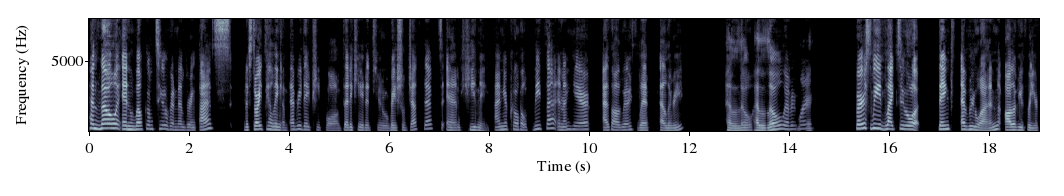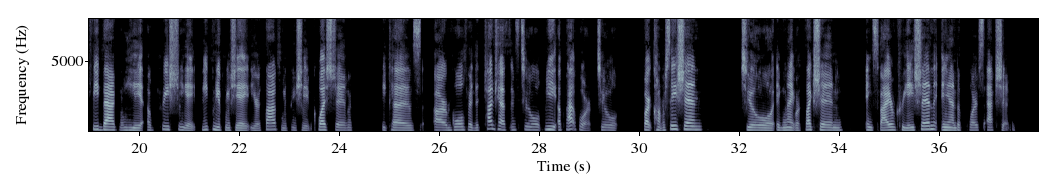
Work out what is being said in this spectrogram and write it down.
Hello, and welcome to Remembering Us, the storytelling of everyday people dedicated to racial justice and healing. I'm your co host, Lisa, and I'm here, as always, with Ellery. Hello, hello, everyone. First, we'd like to thank everyone, all of you, for your feedback. We appreciate, deeply appreciate your thoughts. We appreciate questions because our goal for this podcast is to be a platform to spark conversation, to ignite reflection, inspire creation, and of course, action.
